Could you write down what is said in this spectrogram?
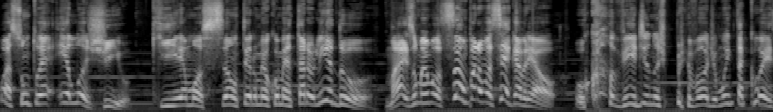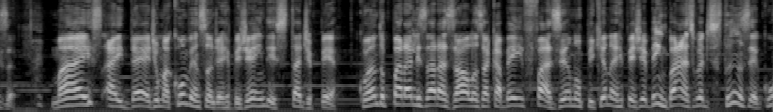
O assunto é elogio. Que emoção ter o meu comentário lido! Mais uma emoção para você, Gabriel! O Covid nos privou de muita coisa, mas a ideia de uma convenção de RPG ainda está de pé. Quando paralisar as aulas, acabei fazendo um pequeno RPG bem básico à distância com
